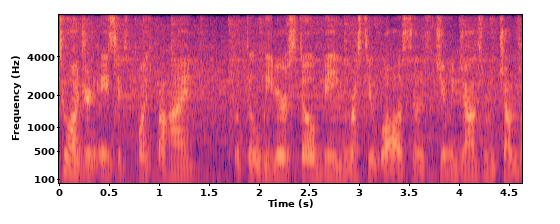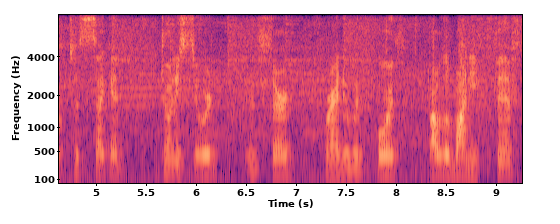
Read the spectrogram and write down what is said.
286 points behind, with the leader still being Rusty Wallace, and it's Jimmie Johnson who jumped up to second, Tony Stewart in third, Ryan Newman fourth, Bob Labonte fifth.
